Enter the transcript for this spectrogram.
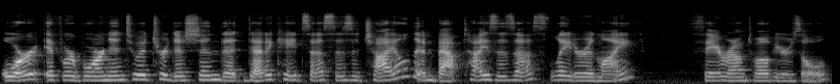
or if we're born into a tradition that dedicates us as a child and baptizes us later in life, say around 12 years old,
